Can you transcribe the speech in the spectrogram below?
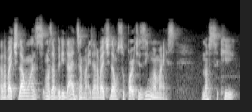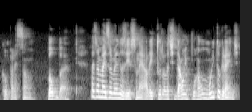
Ela vai te dar umas, umas habilidades a mais, ela vai te dar um suportezinho a mais. Nossa, que comparação boba. Mas é mais ou menos isso, né? A leitura ela te dá um empurrão muito grande.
